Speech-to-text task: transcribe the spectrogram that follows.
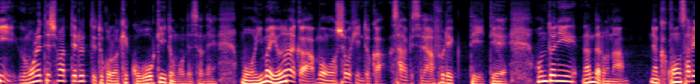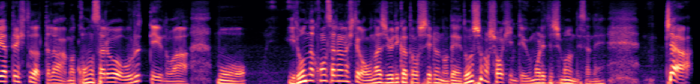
に埋もれてしまってるっていうところは結構大きいと思うんですよね。もう今世の中もう商品とかサービスで溢れていて、本当になんだろうな、なんかコンサルやってる人だったら、まあ、コンサルを売るっていうのはもういろんなコンサルの人が同じ売り方をしてるので、どうしても商品って埋もれてしまうんですよね。じゃあ、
